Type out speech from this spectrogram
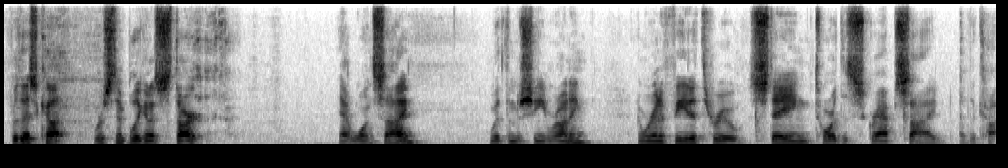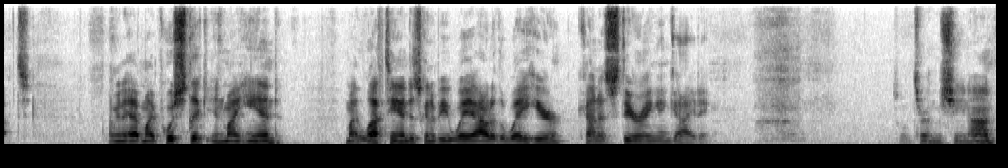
For this cut, we're simply going to start at one side with the machine running and we're going to feed it through staying toward the scrap side of the cut. I'm going to have my push stick in my hand my left hand is going to be way out of the way here, kind of steering and guiding. So we'll turn the machine on.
